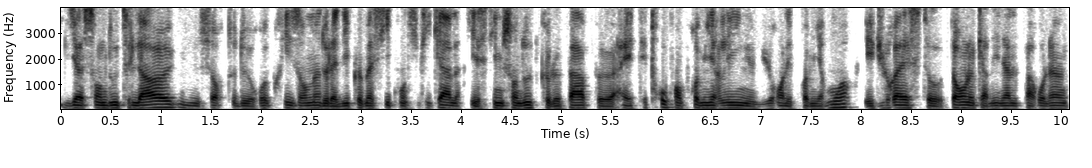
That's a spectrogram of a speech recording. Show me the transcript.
Il y a sans doute là une sorte de reprise en main de la diplomatie pontificale qui estime sans doute que le pape a été trop en première ligne durant les premiers mois. Et du reste, tant le cardinal Parolin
